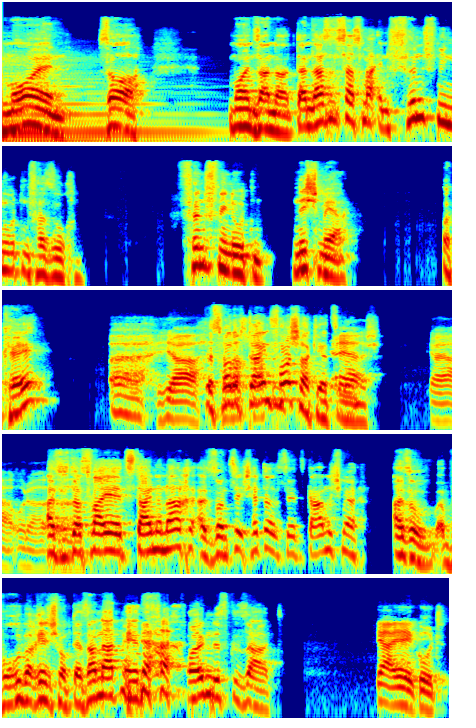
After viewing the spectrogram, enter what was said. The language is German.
Moin. So. Moin, Sander. Dann lass uns das mal in fünf Minuten versuchen. Fünf Minuten. Nicht mehr. Okay? Äh, ja. Das war doch dein? Vorschlag jetzt, ja, oder nicht? Ja, ja, oder. Also, das war jetzt deine Nach, also sonst, ich hätte das jetzt gar nicht mehr, also, worüber rede ich überhaupt? Der Sander hat mir jetzt Folgendes gesagt. Ja, ja, gut.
